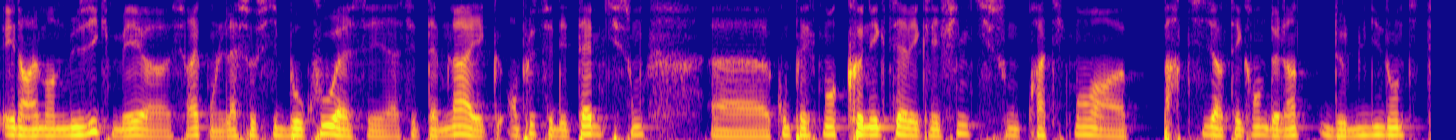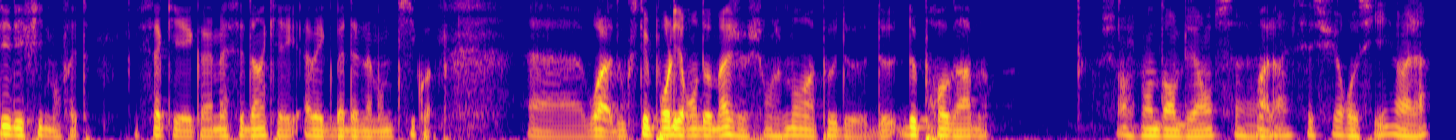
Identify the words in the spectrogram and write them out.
énormément de musique, mais euh, c'est vrai qu'on l'associe beaucoup à ces, à ces thèmes-là, et en plus, c'est des thèmes qui sont euh, complètement connectés avec les films, qui sont pratiquement euh, partie intégrante de l'identité des films, en fait. C'est ça qui est quand même assez dingue avec Badalamenti, quoi. Euh, voilà, donc c'était pour les rendre hommage, changement un peu de programme. Changement d'ambiance, euh, voilà. c'est sûr aussi. Voilà.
